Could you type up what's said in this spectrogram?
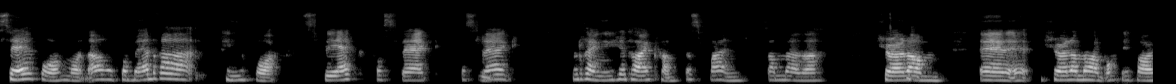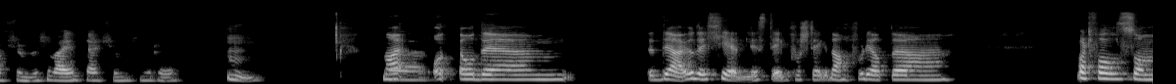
se på måter å forbedre ting på. Steg for steg for steg. Du trenger ikke ta et kvantesprang framover, selv om, eh, selv om vi har gått fra 2021 til 2022. Mm. Nei, Eh, og, og det Det er jo det kjedelige steg for steg, da. Fordi at eh, I hvert fall som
